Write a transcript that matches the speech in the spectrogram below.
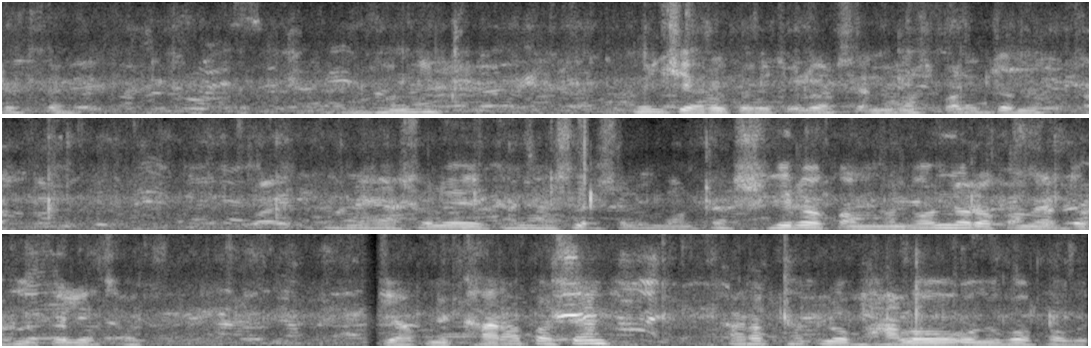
দেখছেন? একজনে হুইল চেয়ারে করে চলে আসছে নামাজ পড়ার জন্য। মানে আসলে এখানে আসলে আসলে মনটা সেরকম মানে অন্যরকম এক ধরনের ফিলিংস হয়। যে আপনি খারাপ আছেন, খারাপ থাকলেও ভালো অনুভব হবে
